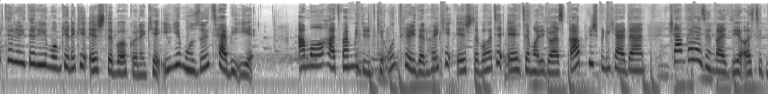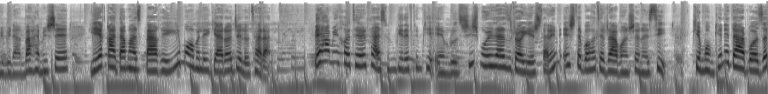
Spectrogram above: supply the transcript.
تریدری ممکنه که اشتباه کنه که این یه موضوع طبیعیه اما حتما می‌دونید که اون تریدرهایی که اشتباهات احتمالی رو از قبل پیش بینی کردن کمتر از این قضیه آسیب می‌بینن و همیشه یه قدم از بقیه معامله گرا جلوترن به همین خاطر تصمیم گرفتیم که امروز 6 مورد از رایجترین اشتباهات روانشناسی که ممکنه در بازار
